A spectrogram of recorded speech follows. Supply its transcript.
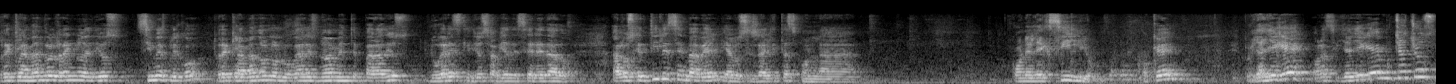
reclamando el reino de Dios. ¿Sí me explicó? Reclamando los lugares nuevamente para Dios, lugares que Dios había desheredado. A los gentiles en Babel y a los israelitas con la con el exilio. ¿Ok? Pues ya llegué, ahora sí, ya llegué, muchachos.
